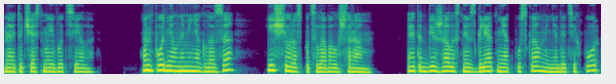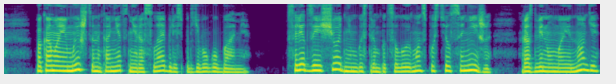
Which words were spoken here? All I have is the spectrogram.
на эту часть моего тела. Он поднял на меня глаза и еще раз поцеловал шрам. Этот безжалостный взгляд не отпускал меня до тех пор, пока мои мышцы, наконец, не расслабились под его губами. Вслед за еще одним быстрым поцелуем он спустился ниже, раздвинул мои ноги,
